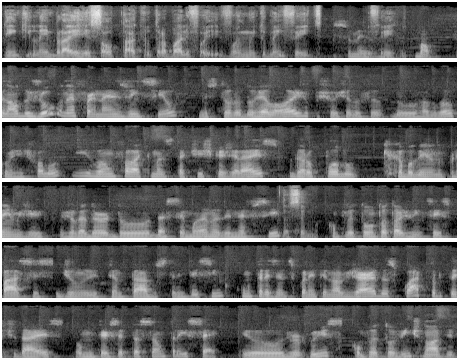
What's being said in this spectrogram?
tem que lembrar e ressaltar que o trabalho foi, foi muito bem feito. Isso mesmo. Perfeito. Bom, final do jogo, né? Fernandes venceu no estouro do relógio, com o chute do, do Rob Gol, como a gente falou. E vamos falar aqui umas estatísticas gerais. O Garopolo, que acabou ganhando o prêmio de jogador do, da semana do NFC, Da semana. completou um total de 26 passes de um tentados 35, com 349 jardas, 4 touchdowns, uma interceptação, 3 sacks. E o Drew Brees completou 29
